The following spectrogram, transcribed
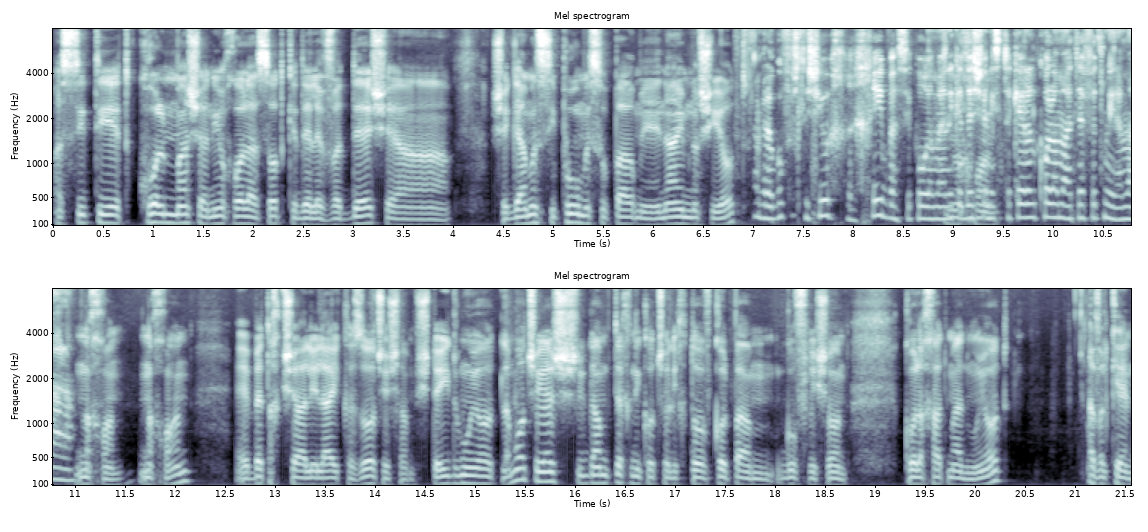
עשיתי את כל מה שאני יכול לעשות כדי לוודא שה... שגם הסיפור מסופר מעיניים נשיות. אבל הגוף השלישי הוא הכרחי בסיפורים האלה כדי נכון. שנסתכל על כל המעטפת מלמעלה. נכון, נכון. אה, בטח כשהעלילה היא כזאת, שיש שם שתי דמויות, למרות שיש גם טכניקות של לכתוב כל פעם גוף ראשון, כל אחת מהדמויות. אבל כן,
